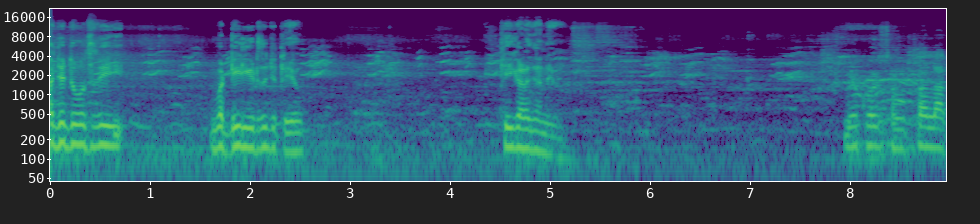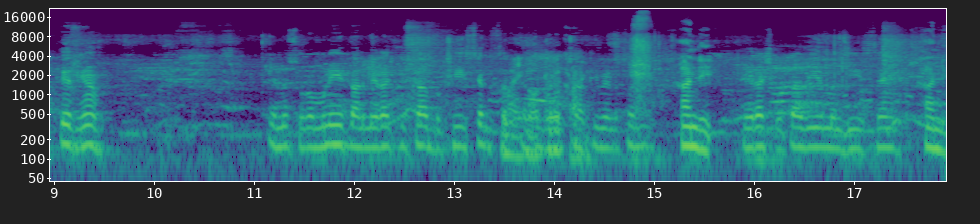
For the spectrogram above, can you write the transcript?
ਅੱਜ ਜੋ ਤੁਸੀਂ ਵੱਡੀ ਲੀਡ ਤੋਂ ਜਿੱਤੇ ਹੋ ਕੀ ਕਹਿਣਾ ਚਾਹੁੰਦੇ ਹੋ? ਵੇਖੋ ਸੰਗਤਾਂ ਇਲਾਕੇ ਦੀਆਂ ਇਹਨੂੰ ਸ਼੍ਰੋਮਣੀ ਅਕਾਲ ਮੇਰਾ ਚਿੱਕਾ ਬਖਸ਼ੀਸ਼ ਸਿੰਘ ਸਰਕਾਰ ਚਾਟੀ ਪਿੰਡ ਤੋਂ ਜੀ। ਹਾਂਜੀ। ਮੇਰਾ ਛੋਟਾ ਵੀਰ ਮਨਜੀਤ ਸਿੰਘ। ਹਾਂਜੀ।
